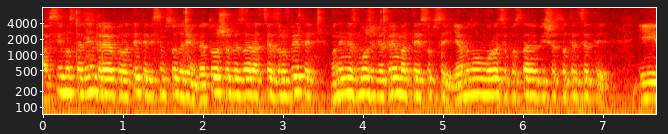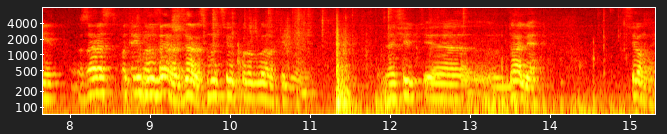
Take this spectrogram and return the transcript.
А всім остальним треба платити 800 гривень. Для того, щоб зараз це зробити, вони не зможуть отримати субсидії. Я в минулому році поставив більше 130. І зараз потрібно Ну зараз, зараз ми цю проблему піднімемо. Значить, е, далі. Сьомий.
